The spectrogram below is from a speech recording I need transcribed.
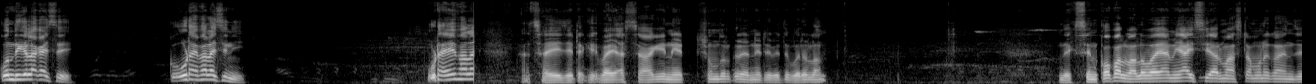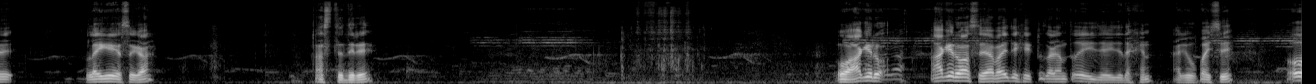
কোন দিকে লাগাইছে? উঠাই ফেলাইছে নি? উঠাই ফেলাই আচ্ছা এই যেটাকে ভাই আচ্ছা আগে নেট সুন্দর করে নেটের ভিতরে বেরোলাম দেখছেন, কপাল ভালো ভাই, আমি আইসি আর মাছটা মনে করেন যে লেগে গেছে গা। আস্তে ধীরে। ও আগেরও আগেরও আছে হ্যাঁ ভাই দেখি একটু জাগান তো এই যে এই যে দেখেন আগেও পাইছে। ও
